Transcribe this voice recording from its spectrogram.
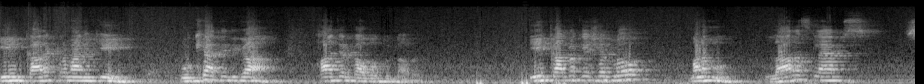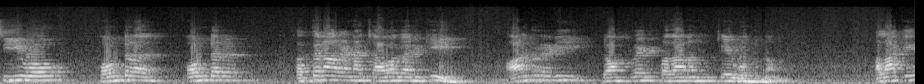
ఈ కార్యక్రమానికి ముఖ్య అతిథిగా హాజరు కాబోతున్నారు. ఈ కాన్వకేషన్లో మనము Laurus Labs CEO founder founder Satyanarayana Chava గారికి ఆల్రెడీ డాక్టరేట్ ప్రదానం చేయబోతున్నాం. అలాగే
